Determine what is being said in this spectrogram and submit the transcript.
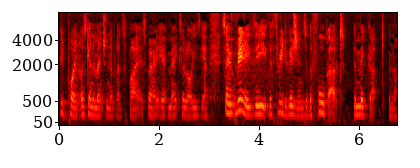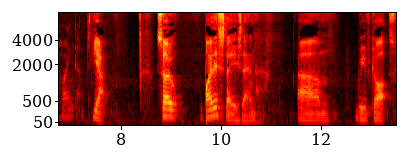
Good point. I was going to mention the blood supply. It's very. It makes it a lot easier. So really, the the three divisions are the foregut, the midgut, and the hindgut. Yeah. So by this stage, then, um, we've got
